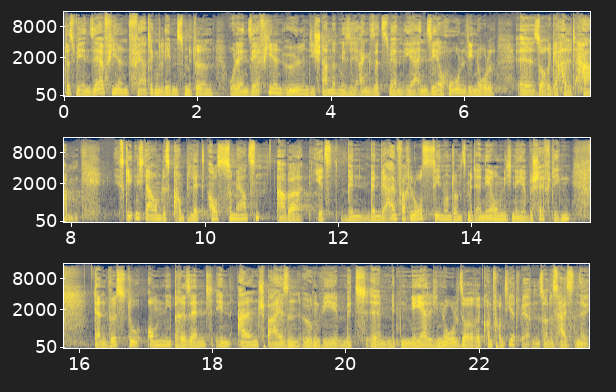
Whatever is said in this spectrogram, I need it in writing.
dass wir in sehr vielen fertigen Lebensmitteln oder in sehr vielen Ölen, die standardmäßig eingesetzt werden, eher einen sehr hohen Linolsäuregehalt haben. Es geht nicht darum, das komplett auszumerzen, aber jetzt, wenn, wenn wir einfach losziehen und uns mit Ernährung nicht näher beschäftigen, dann wirst du omnipräsent in allen Speisen irgendwie mit, äh, mit mehr Linolsäure konfrontiert werden. So, das heißt eine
